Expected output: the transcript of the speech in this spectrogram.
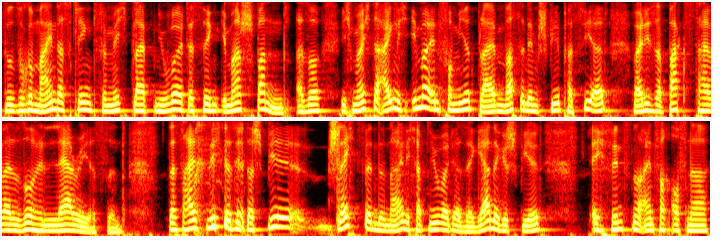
so, so gemein das klingt, für mich bleibt New World deswegen immer spannend. Also ich möchte eigentlich immer informiert bleiben, was in dem Spiel passiert, weil diese Bugs teilweise so hilarious sind. Das heißt nicht, dass ich das Spiel schlecht finde. Nein, ich habe New World ja sehr gerne gespielt. Ich find's nur einfach auf einer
